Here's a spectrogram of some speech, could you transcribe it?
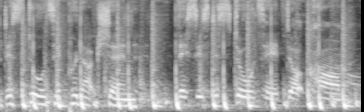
A distorted production. This is distorted.com.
